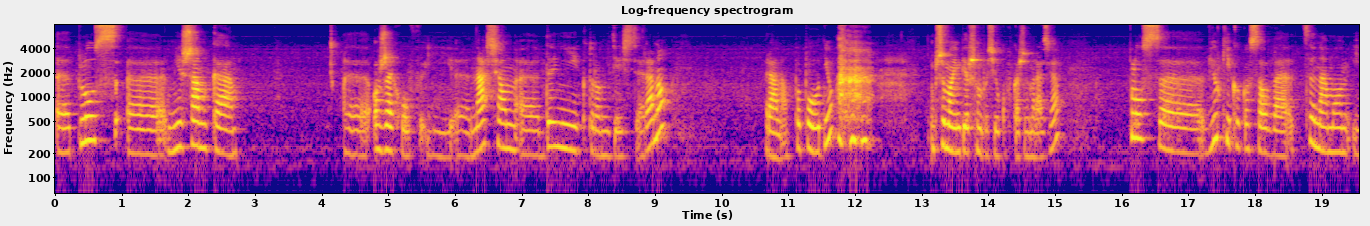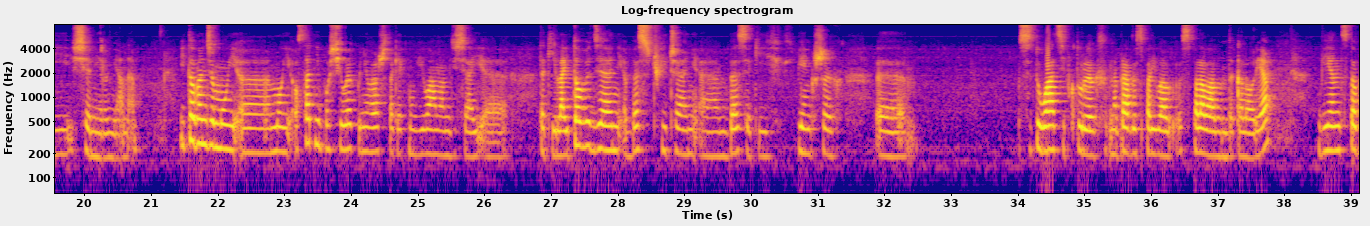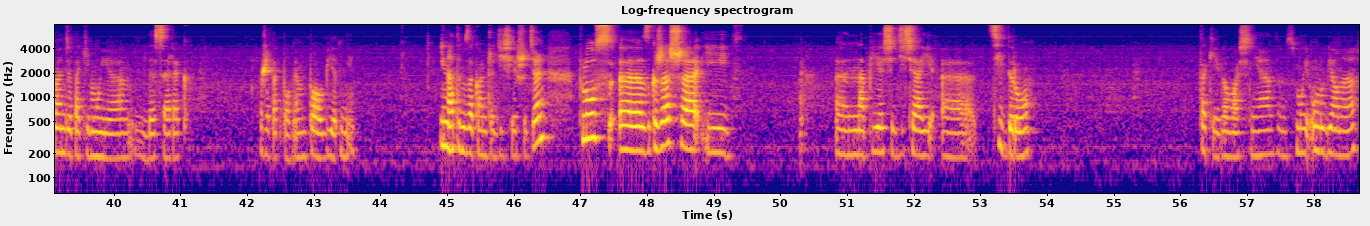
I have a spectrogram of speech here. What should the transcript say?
e, plus e, mieszanka e, orzechów i e, nasion e, dyni, którą widzieliście rano. Rano, po południu. Przy moim pierwszym posiłku w każdym razie. Plus e, wiórki kokosowe, cynamon i siemię lniane. I to będzie mój, e, mój ostatni posiłek, ponieważ tak jak mówiłam, mam dzisiaj e, taki lajtowy dzień, bez ćwiczeń, e, bez jakichś większych e, sytuacji, w których naprawdę spaliła, spalałabym te kalorie. Więc to będzie taki mój e, deserek, że tak powiem, po obiedni. I na tym zakończę dzisiejszy dzień. Plus zgrzeszę i napiję się dzisiaj cidru. Takiego właśnie, to jest mój ulubiony.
